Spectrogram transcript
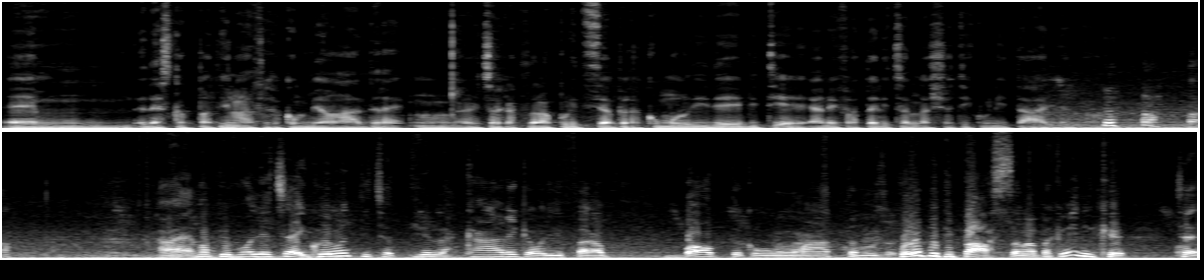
e, mh, ed è scappato in Africa con mia madre, è ricercato dalla polizia per accumulo di debiti e a noi fratelli ci hanno lasciati qui in Italia. Ah, proprio voglia, cioè, in quei momenti cioè, ti viene la carica, voglio fare botte come un matto. Poi dopo ti passa, no? Perché vedi che. Cioè,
